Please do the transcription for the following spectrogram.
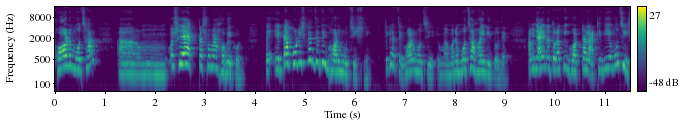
ঘর মোছা সে একটা সময় হবে কোন তা এটা পরিষ্কার যে তুই ঘর মুছিস নি ঠিক আছে? ঘর মুছি মানে মোছা হয়নি তোদের। আমি জানি না তোরা কি ঘরটা লাঠি দিয়ে মুছিস?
